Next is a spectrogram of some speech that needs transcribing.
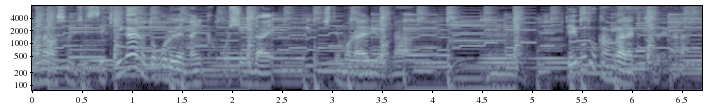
まあだからその実績以外のところで何かこう信頼してもらえるようなうんっていうことを考えなきゃいけないかなって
